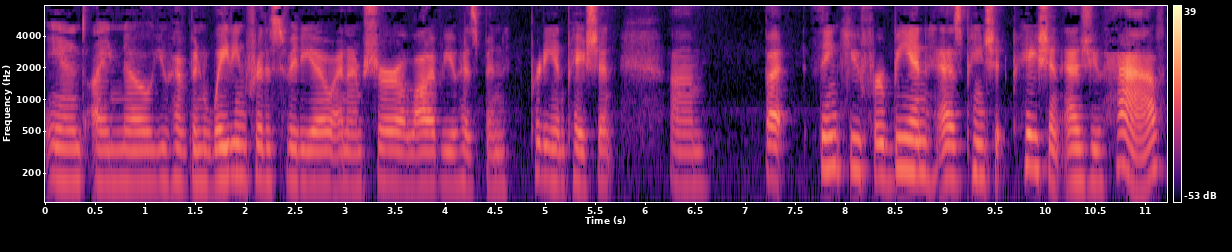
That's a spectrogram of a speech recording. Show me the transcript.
And I know you have been waiting for this video, and I'm sure a lot of you has been pretty impatient. Um, but thank you for being as patient, patient as you have.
